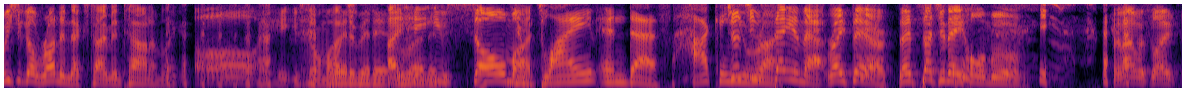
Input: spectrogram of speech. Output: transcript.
We should go running next time in town. I'm like, oh, I hate you so much. Wait a minute. I hate you so You're much. blind and deaf. How can Just you you saying that right there. That's such an a hole move. And I was like,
